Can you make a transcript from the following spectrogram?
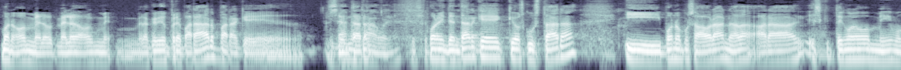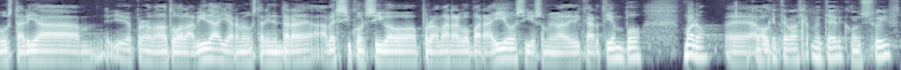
bueno, me lo, me, lo, me, lo, he querido preparar para que intentar, notado, eh, que bueno, intentar que, que, os gustara y bueno, pues ahora nada, ahora es que tengo, me, gustaría, yo he programado toda la vida y ahora me gustaría intentar a, a, ver si consigo programar algo para ellos y eso me va a dedicar tiempo. Bueno, eh, ¿Con qué te vas a meter? ¿Con Swift?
